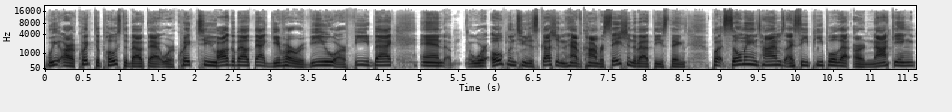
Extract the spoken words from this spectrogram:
we are quick to post about that. We're quick to talk about that, give our review, our feedback, and we're open to discussion and have conversation about these things. But so many times I see people that are knocking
